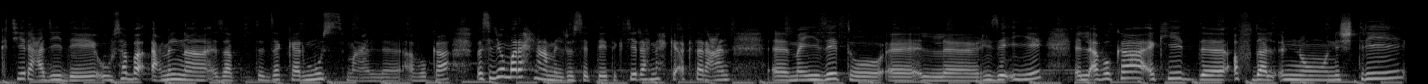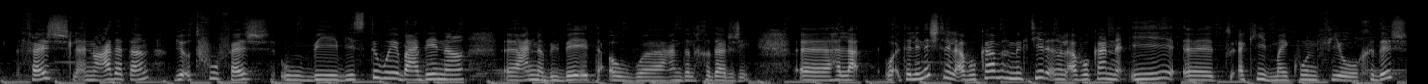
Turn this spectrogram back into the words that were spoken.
كثير عديدة وسبق عملنا إذا بتتذكر موس مع الأفوكا. بس اليوم ما رح نعمل روسيتات كثير رح نحكي أكثر عن آه، ميزاته آه، الغذائية. الأفوكا أكيد آه، أفضل إنه نشتريه فج لأنه عادة بيقطفوه فج وبيستوي بعدين آه، عنا بالبيت أو آه، عند الخضرجي آه، هلأ وقت اللي نشتري الافوكا مهم كثير إنه الافوكا نقيه آه، أكيد ما يكون فيه خدش.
